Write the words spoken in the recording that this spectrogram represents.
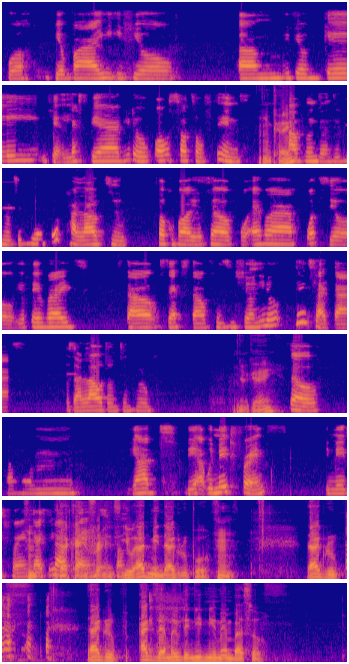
well, if you're bi, if you're um, if you're gay, if you're lesbian, you know, all sorts of things Okay. happened on the group. So you're just allowed to talk about yourself, whatever, what's your your favorite style, sex style, position, you know, things like that was allowed on the group. Okay. So um, we had we had, we made friends. We made friends. I still have That kind of friends. from- You add me in that group, oh. Hmm. That group. that group. Ask them if they need new members, so.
